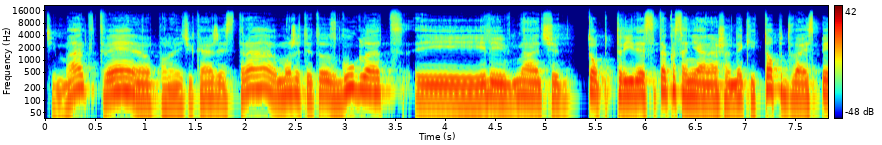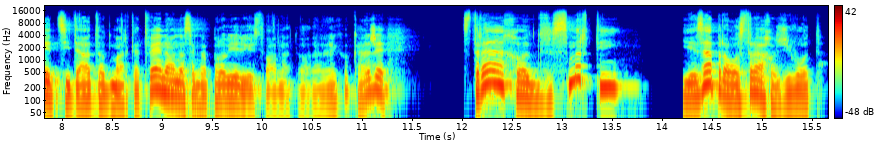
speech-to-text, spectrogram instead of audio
Znači Mark Twain, evo ponovit ću, kaže strah, možete to zgooglat i, ili znači top 30, tako sam ja našao neki top 25 citata od Marka Twaina, onda sam ga provjerio i stvarno to on je rekao, kaže strah od smrti je zapravo strah od života.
